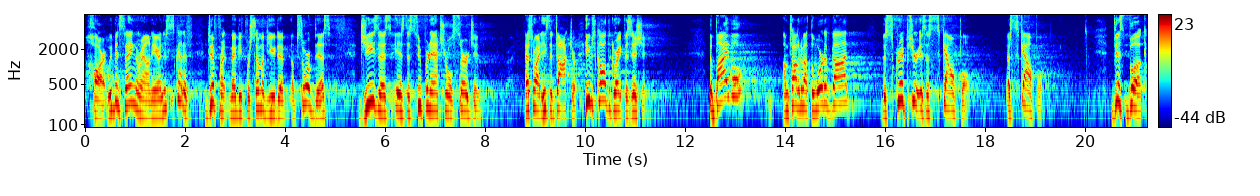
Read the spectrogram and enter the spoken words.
Heart. We've been saying around here, and this is kind of different maybe for some of you to absorb this. Jesus is the supernatural surgeon. That's right, he's a doctor. He was called the great physician. The Bible, I'm talking about the Word of God, the scripture is a scalpel, a scalpel. This book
